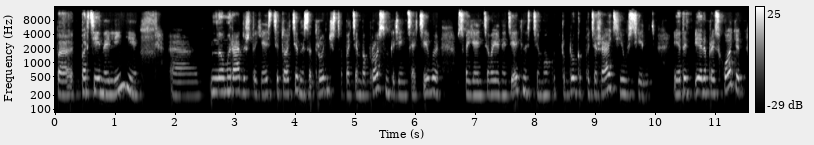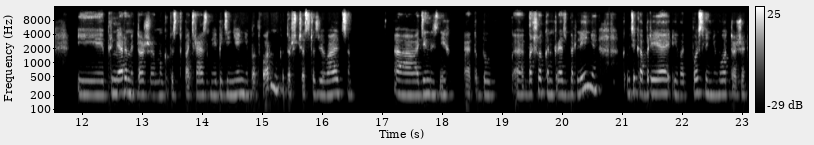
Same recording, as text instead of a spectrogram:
по партийной линии, э, но мы рады, что есть ситуативное сотрудничество по тем вопросам, где инициативы в своей антивоенной деятельности могут друг друга поддержать и усилить. И это, и это происходит, и примерами тоже могут выступать разные объединения, платформы, которые сейчас развиваются. Э, один из них это был большой конгресс в Берлине в декабре, и вот после него тоже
